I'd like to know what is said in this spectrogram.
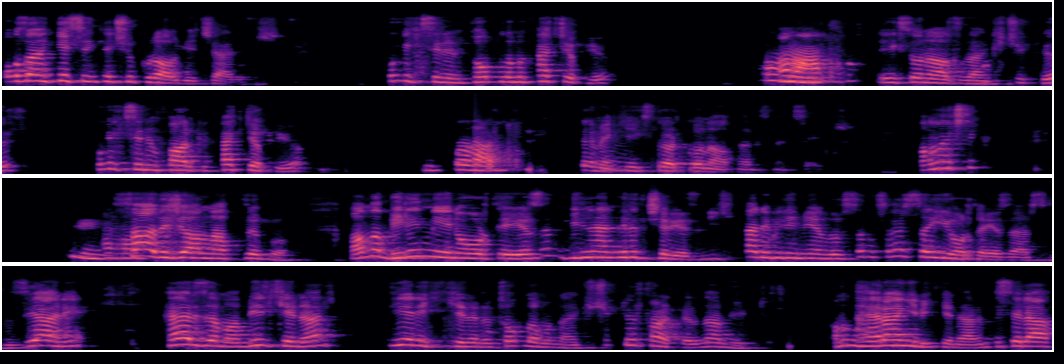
O zaman kesinlikle şu kural geçerlidir. Bu ikisinin toplamı kaç yapıyor? 16. X 16'dan küçüktür. Bu ikisinin farkı kaç yapıyor? 4. Demek ki x 4 ile 16 arasında bir sayıdır. Anlaştık. Evet. Sadece anlattığı bu. Ama bilinmeyeni ortaya yazın, bilinenleri dışarı yazın. İki tane bilinmeyen olursa bu sefer sayıyı ortaya yazarsınız. Yani her zaman bir kenar diğer iki kenarın toplamından küçüktür, farklarından büyüktür. Ama herhangi bir kenar. Mesela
